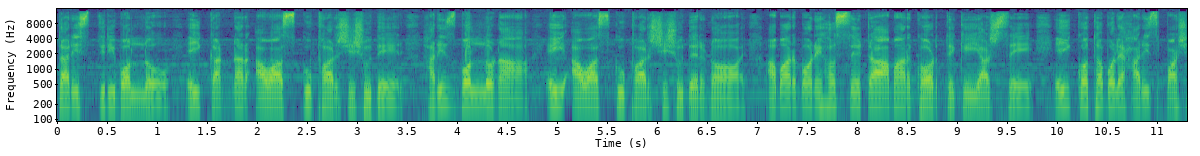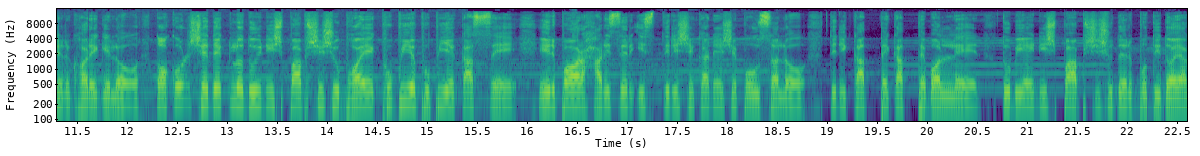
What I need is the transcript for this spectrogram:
তার স্ত্রী বলল, এই কান্নার আওয়াজ কুফার শিশুদের। হারিস বলল, না, এই আওয়াজ কুফার শিশুদের নয়। আমার মনে হচ্ছে এটা আমার ঘর থেকেই আসছে। এই কথা বলে হারিস পাশের ঘরে গেল। তখন সে দেখল দুই নিষ্পাপ শিশু ভয়ে ফুপিয়ে ফুপিয়ে কাঁদছে। এরপর হারিসের স্ত্রী সেখানে এসে পৌঁছালো। তিনি কাঁদতে কাঁদতে বললেন, তুমি এই নিষ্পাপ শিশুদের প্রতি দয়া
